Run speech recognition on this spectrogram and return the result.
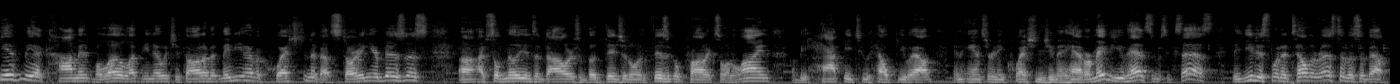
give me a comment below. Let me know what you thought of it. Maybe you have a question about starting your business. Uh, I've sold millions of dollars in both digital and physical products online. I'll be happy to help you out and answer any questions you may have. Or maybe you've had some success that you just want to tell the rest of us about.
